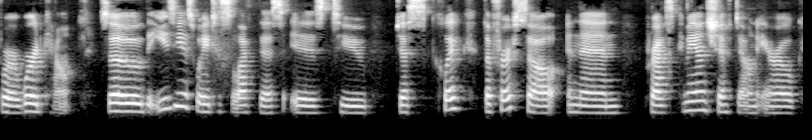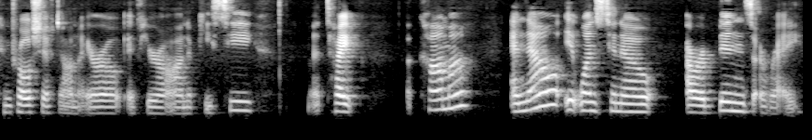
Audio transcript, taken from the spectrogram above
for a word count. So the easiest way to select this is to just click the first cell and then press Command Shift down arrow, Control Shift down arrow if you're on a PC. type a comma, and now it wants to know our bins array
